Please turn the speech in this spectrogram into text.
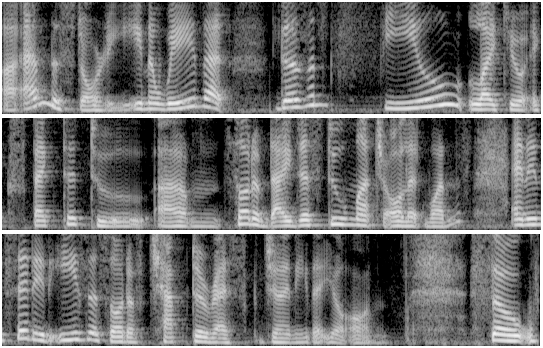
uh, and the story in a way that doesn't feel like you're expected to um, sort of digest too much all at once, and instead it is a sort of chapter-esque journey that you're on. So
